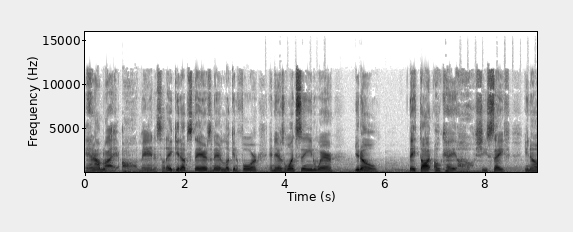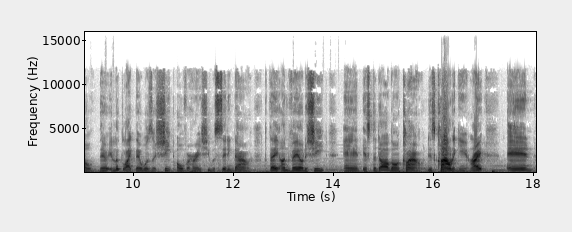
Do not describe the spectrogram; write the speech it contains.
And I'm like, oh man. And so they get upstairs and they're looking for her. And there's one scene where, you know, they thought, okay, oh, she's safe. You know, there it looked like there was a sheet over her and she was sitting down. But they unveil the sheet and it's the doggone clown. This clown again, right? And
